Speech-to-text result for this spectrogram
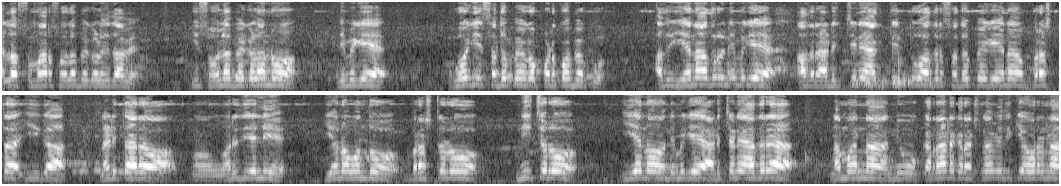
ಎಲ್ಲ ಸುಮಾರು ಸೌಲಭ್ಯಗಳು ಇದ್ದಾವೆ ಈ ಸೌಲಭ್ಯಗಳನ್ನು ನಿಮಗೆ ಹೋಗಿ ಸದುಪಯೋಗ ಪಡ್ಕೋಬೇಕು. ಅದು ಏನಾದರೂ ನಿಮಗೆ ಅದರ ಅಡಚಣೆ ಆಗ್ತಿತ್ತು, ಅದರ ಸದುಪಯೋಗ ಏನೋ ಭ್ರಷ್ಟ ಈಗ ನಡೀತಾ ಇರೋ ವರದಿಯಲ್ಲಿ ಏನೋ ಒಂದು ಭ್ರಷ್ಟರು, ನೀಚರು ಏನೋ ನಿಮಗೆ ಅಡಚಣೆ ಆದರೆ ನಮ್ಮನ್ನು ನೀವು ಕರ್ನಾಟಕ ರಕ್ಷಣಾ ವೇದಿಕೆಯವರನ್ನು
